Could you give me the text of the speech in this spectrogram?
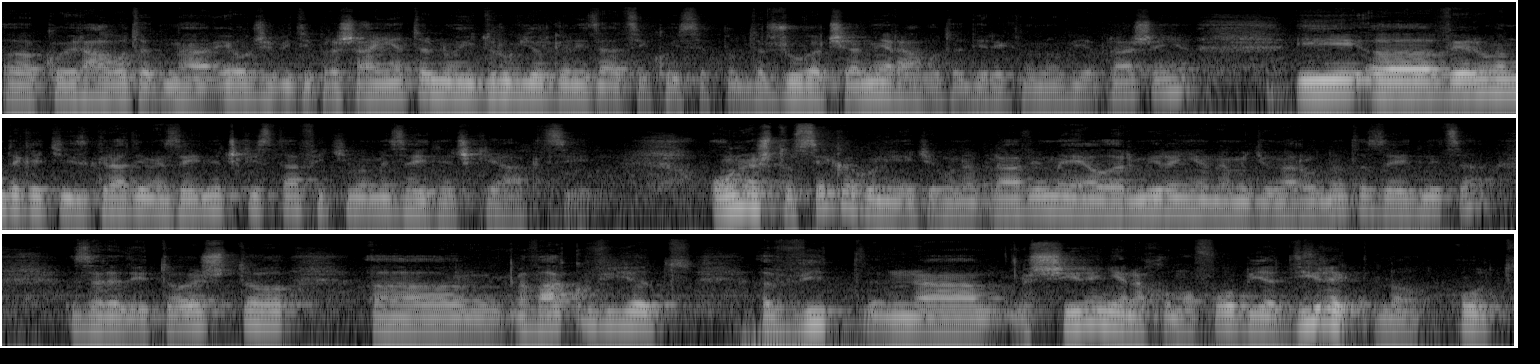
а, кои работат на ЛГБТ прашањата, но и други организации кои се поддржуваат, че не работат директно на овие прашања. И а, верувам дека ќе изградиме заеднички став и ќе имаме заеднички акции. Оно што секако ние ќе го направиме е алармирање на меѓународната заедница, заради тоа што а, ваковиот вид на ширење на хомофобија директно од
